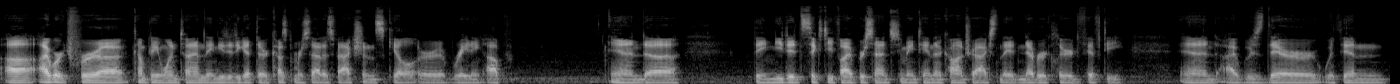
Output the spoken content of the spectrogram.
Uh, I worked for a company one time. They needed to get their customer satisfaction skill or rating up, and uh, they needed sixty five percent to maintain their contracts, and they had never cleared fifty. And I was there within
